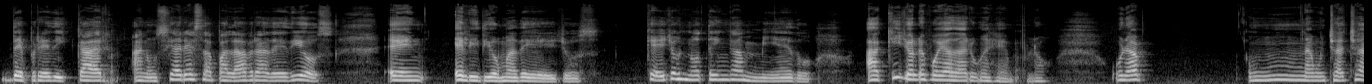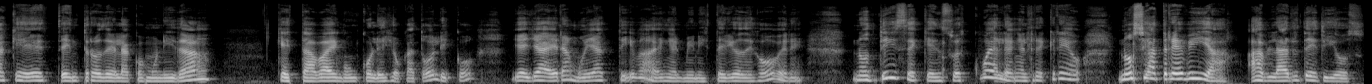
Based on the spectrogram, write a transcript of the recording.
de predicar, anunciar esa palabra de Dios en el idioma de ellos, que ellos no tengan miedo. Aquí yo les voy a dar un ejemplo. Una, una muchacha que es dentro de la comunidad, que estaba en un colegio católico y ella era muy activa en el Ministerio de Jóvenes. Nos dice que en su escuela, en el recreo, no se atrevía a hablar de Dios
